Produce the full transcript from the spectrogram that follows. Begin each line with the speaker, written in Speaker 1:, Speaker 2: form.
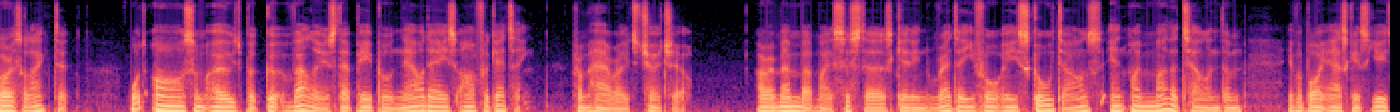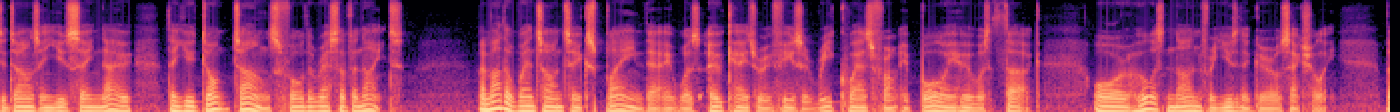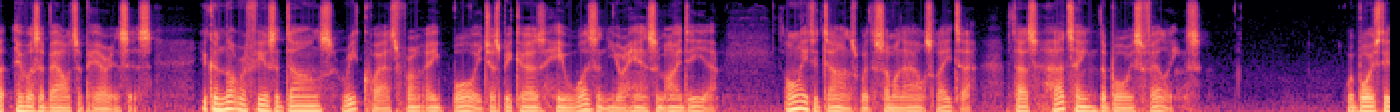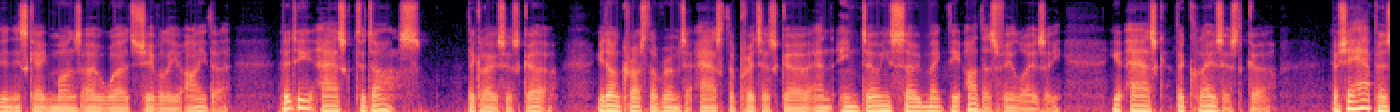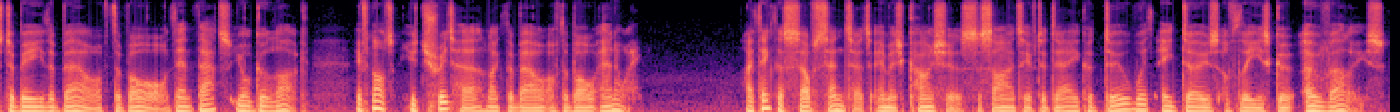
Speaker 1: Quora selected. What are some old but good values that people nowadays are forgetting? From Harold Churchill. I remember my sisters getting ready for a school dance and my mother telling them if a boy asks you to dance and you say no, then you don't dance for the rest of the night. My mother went on to explain that it was okay to refuse a request from a boy who was a thug, or who was known for using a girl sexually, but it was about appearances. You could not refuse a dance request from a boy just because he wasn't your handsome idea, only to dance with someone else later, thus hurting the boy's feelings. Well, boys didn't escape months old word chivalry either. Who do you ask to dance? The closest girl. You don't cross the room to ask the prettiest girl, and in doing so make the others feel lazy. You ask the closest girl. If she happens to be the belle of the ball, then that's your good luck. If not, you treat her like the belle of the ball anyway. I think the self centered, image conscious society of today could do with a dose of these good old values.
